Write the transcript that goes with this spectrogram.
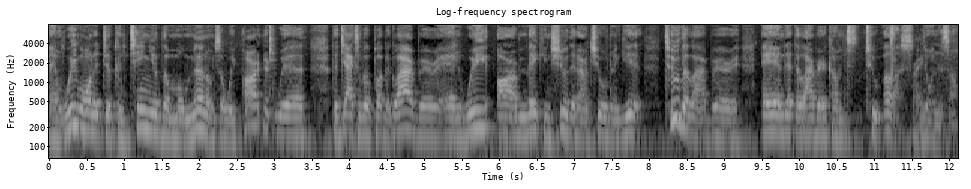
And we wanted to continue the momentum, so we partnered with the Jacksonville Public Library, and we are making sure that our children get to the library and that the library comes to us right. during the summer.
